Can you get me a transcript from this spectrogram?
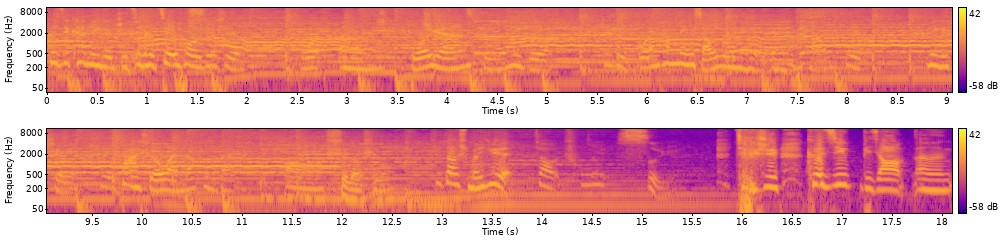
柯基看那个只记得最后就是博，嗯，博人和那个，就是博人他们那个小组里面有个男孩是那个谁，是大蛇丸的后代啊。是的，是的，这叫什么月？叫初四月，就是柯基比较，嗯，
